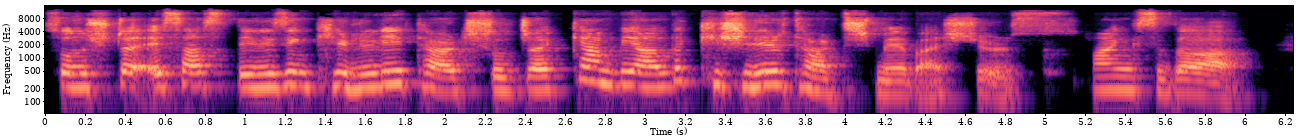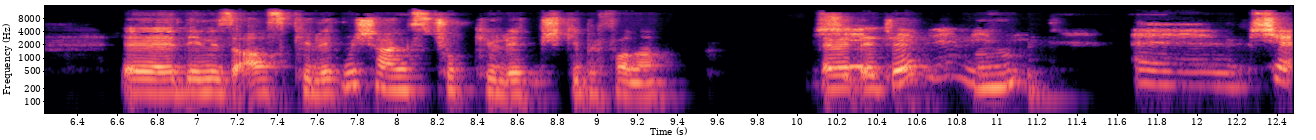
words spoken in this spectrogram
Sonuçta esas denizin kirliliği tartışılacakken bir anda kişileri tartışmaya başlıyoruz. Hangisi daha e, denizi az kirletmiş, hangisi çok kirletmiş gibi falan. Evet şey Ece? Hı miyim? hı. Ee, şey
